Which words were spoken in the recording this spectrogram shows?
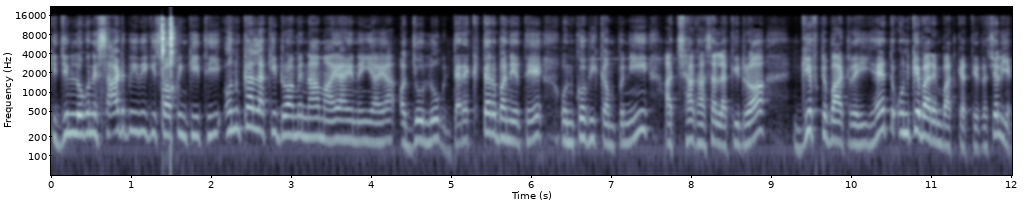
कि जिन लोगों ने साठ बीवी की शॉपिंग की थी, उनका लकी ड्रॉ में नाम आया है, नहीं आया, और जो लोग डायरेक्टर बने थे, उनको भी कंपनी अच्छा खासा लकी ड्रॉ गिफ्ट बांट रही है तो उनके बारे में बात करते थे तो चलिए,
